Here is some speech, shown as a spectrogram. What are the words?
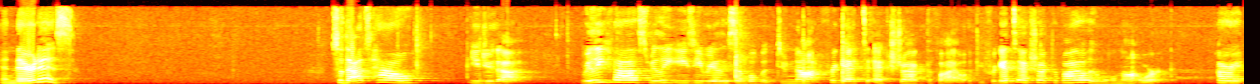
And there it is. So that's how you do that. Really fast, really easy, really simple, but do not forget to extract the file. If you forget to extract the file, it will not work. Alright,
